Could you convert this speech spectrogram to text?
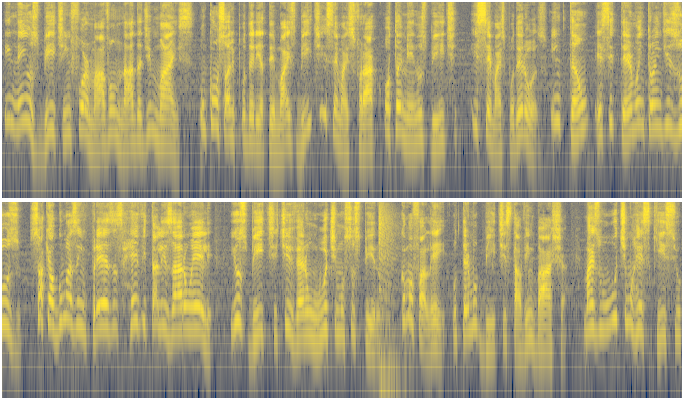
E nem os bits informavam nada demais. Um console poderia ter mais bits e ser mais fraco, ou ter menos bits e ser mais poderoso. Então, esse termo entrou em desuso. Só que algumas empresas revitalizaram ele, e os bits tiveram o último suspiro. Como eu falei, o termo bit estava em baixa, mas o último resquício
